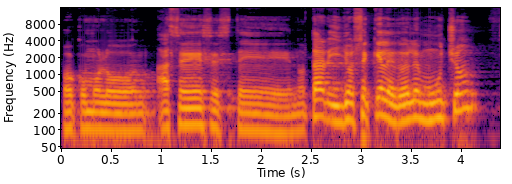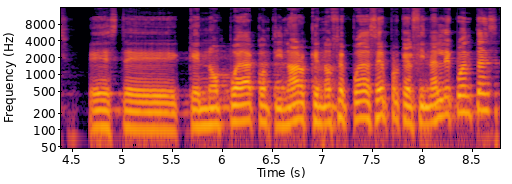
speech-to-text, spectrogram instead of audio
o como lo haces este, notar. Y yo sé que le duele mucho este, que no pueda continuar, que no se pueda hacer, porque al final de cuentas,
